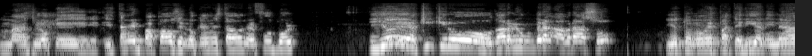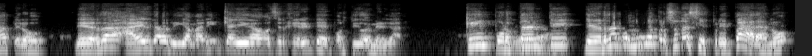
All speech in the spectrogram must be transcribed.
más lo que están empapados en lo que han estado en el fútbol, Y yo de aquí quiero darle un gran abrazo, y esto no es patería ni nada, pero de verdad a Edgar Villamarín que ha llegado a ser gerente deportivo de Melgar. Qué importante, de verdad, cuando una persona se prepara, ¿no?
